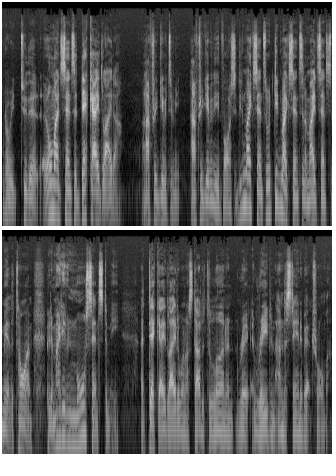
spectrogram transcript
What are we to the? It all made sense a decade later after he gave it to me. After he gave me the advice, it didn't make sense. Or it did make sense, and it made sense to me at the time. But it made even more sense to me a decade later when I started to learn and re- read and understand about trauma.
